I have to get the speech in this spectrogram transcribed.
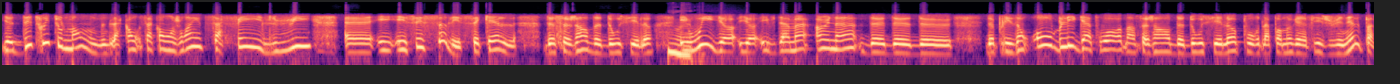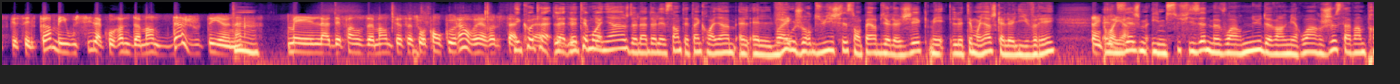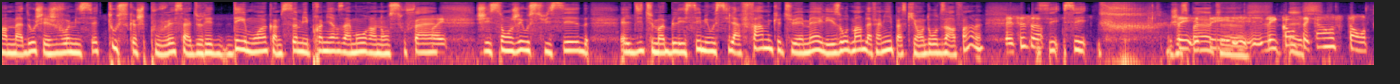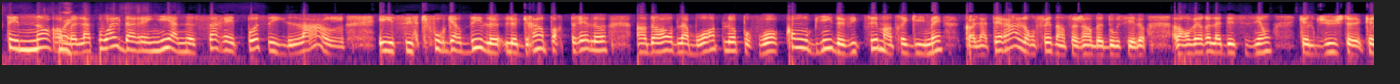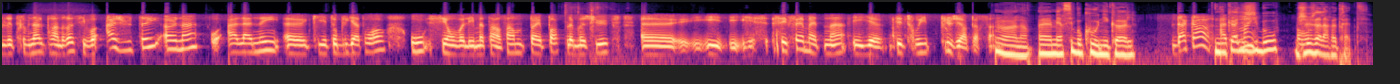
il, a, détruit tout le monde, la, sa conjointe, sa fille, lui. Euh, et, et c'est ça les séquelles de ce genre de dossier-là. Et oui, il y, a, il y a évidemment un an de, de, de, de prison obligatoire dans ce genre de dossier-là pour de la pornographie juvénile, parce que c'est le cas, mais aussi la couronne demande d'ajouter un an. Hmm. Mais la défense demande que ce soit concurrent. On verra le. Écoute, le témoignage de l'adolescente est incroyable. Elle, elle vit aujourd'hui chez son père biologique, mais le témoignage qu'elle a livré, elle disait, je, il me suffisait de me voir nue devant le miroir juste avant de prendre ma douche et je vomissais tout ce que je pouvais. Ça a duré des mois comme ça. Mes premières amours en ont souffert. J'ai songé au suicide. Elle dit, tu m'as blessé, mais aussi la femme que tu aimais et les autres membres de la famille parce qu'ils ont d'autres enfants. Ben, c'est ça. C'est J'espère que... Les conséquences sont énormes. La toile d'araignée, elle ne s'arrête pas, c'est large. Et c'est ce qu'il faut regarder, le, grand portrait là, en dehors de la boîte là, pour voir combien de victimes, entre guillemets, collatérales on fait dans ce genre de dossier-là. Alors, on verra la décision que le juge, que le tribunal prendra s'il va ajouter un an à l'année euh, qui est obligatoire ou si on va les mettre ensemble, peu importe le monsieur. Euh, c'est fait maintenant et il a détruit plusieurs personnes. Voilà. Euh, merci beaucoup, Nicole. D'accord. Nicole Gibault, juge à la retraite.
